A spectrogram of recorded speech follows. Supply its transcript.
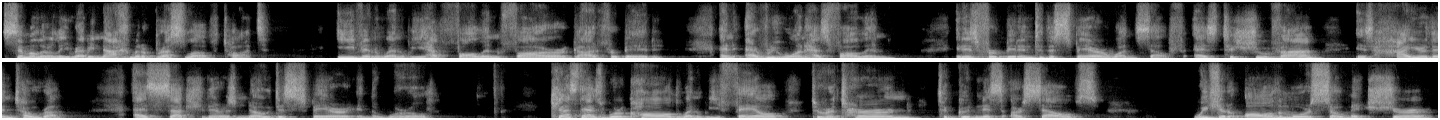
Similarly, Rabbi Nachman of Breslov taught, even when we have fallen far, God forbid, and everyone has fallen, it is forbidden to despair oneself, as teshuvah is higher than Torah. As such, there is no despair in the world. Just as we're called when we fail to return to goodness ourselves, we should all the more so make sure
